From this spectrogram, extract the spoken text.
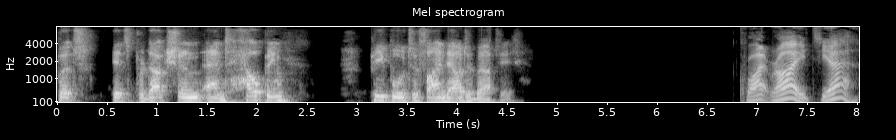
but its production and helping people to find out about it. Quite right, yeah.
